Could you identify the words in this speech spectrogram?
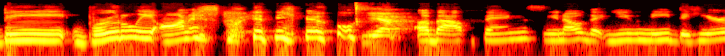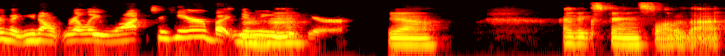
be brutally honest with you yep. about things, you know, that you need to hear that you don't really want to hear, but you mm-hmm. need to mm-hmm. hear. Yeah. I've experienced a lot of that.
